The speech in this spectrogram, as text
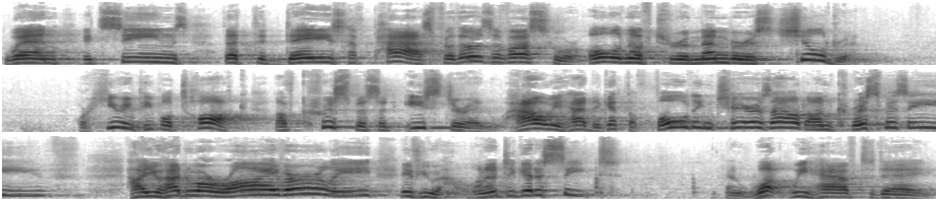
when it seems that the days have passed. For those of us who are old enough to remember as children, or hearing people talk of Christmas and Easter and how we had to get the folding chairs out on Christmas Eve, how you had to arrive early if you wanted to get a seat, and what we have today.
